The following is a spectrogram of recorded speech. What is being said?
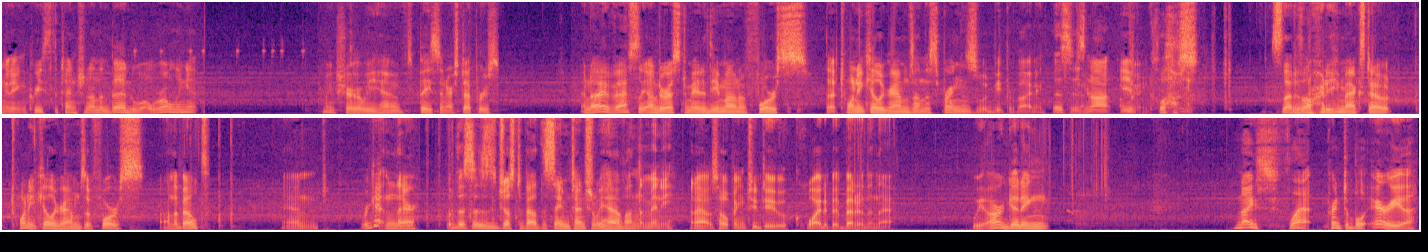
I'm going to increase the tension on the bed while rolling it. Make sure we have space in our steppers. And I vastly underestimated the amount of force that 20 kilograms on the springs would be providing. This is not even close. So that is already maxed out 20 kilograms of force on the belt. And we're getting there. But this is just about the same tension we have on the Mini. And I was hoping to do quite a bit better than that. We are getting nice, flat, printable area,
